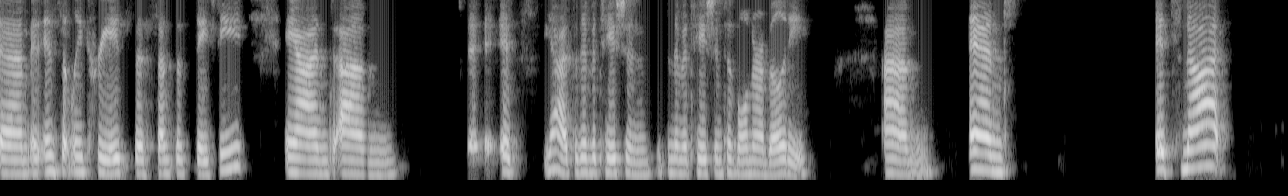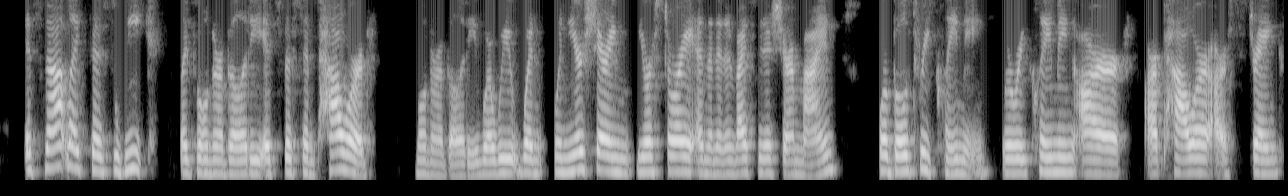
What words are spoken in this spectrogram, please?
um, it instantly creates this sense of safety. And um, it, it's yeah it's an invitation it's an invitation to vulnerability. Um, and it's not it's not like this weak like vulnerability it's this empowered vulnerability where we when when you're sharing your story and then it invites me to share mine we're both reclaiming. We're reclaiming our our power our strength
